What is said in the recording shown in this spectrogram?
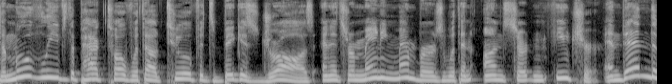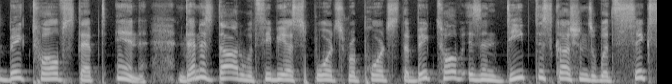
The move leaves the Pac 12 without two of its biggest draws and its remaining members with an uncertain future. And then the Big 12 stepped in. Dennis Dodd with CBS Sports reports the Big 12 is in deep discussions with six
